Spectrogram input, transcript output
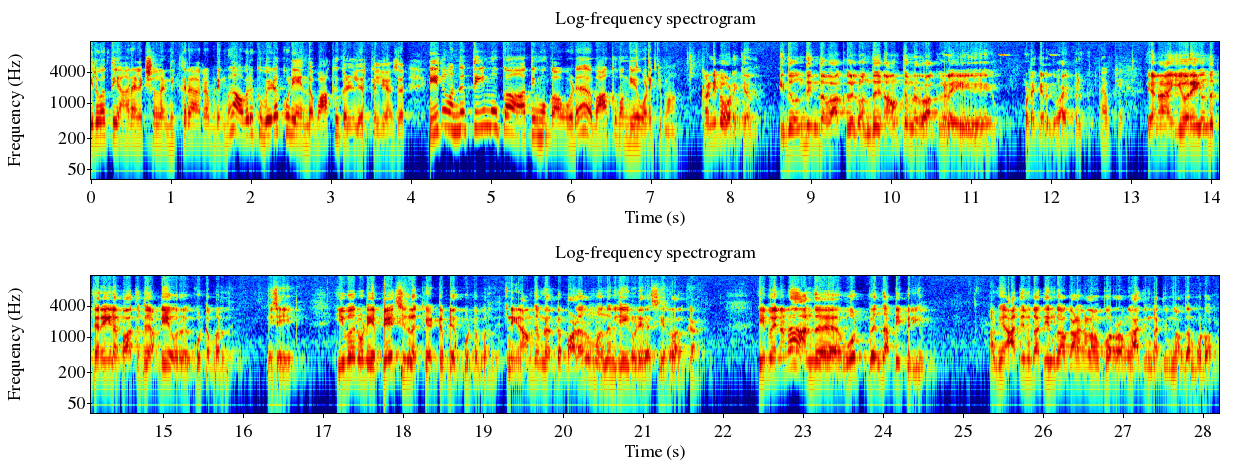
இருபத்தி ஆறு எலெக்ஷன்ல நிக்கிறாரு அப்படிங்கும்போது அவருக்கு விழக்கூடிய இந்த வாக்குகள் இருக்கு இல்லையா சார் இது வந்து திமுக அதிமுகவோட வாக்கு வங்கியை உடைக்குமா? கண்டிப்பாக உடைக்காது. இது வந்து இந்த வாக்குகள் வந்து நாம் தமிழர் வாக்குகளை உடைக்கிறதுக்கு வாய்ப்பு இருக்குது ஓகே ஏன்னா இவரை வந்து திரையில பார்த்துட்டு அப்படியே ஒரு கூட்டம் வருது விஜய். இவருடைய பேச்சுகளை கேட்டு இப்படி ஒரு கூட்டம் வருது. இன்னைக்கு நாம் தமிழர் இருக்கிற பலரும் வந்து விஜயினுடைய ரசிகர்களாக இருக்காங்க. இப்போ என்னன்னா அந்த ஓட் வந்து அப்படியே பிரியும். அப்படியே அதிமுக திமுக காலகாலமாக போடுறவங்க அதிமுக திமுக தான் போடுவாங்க.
